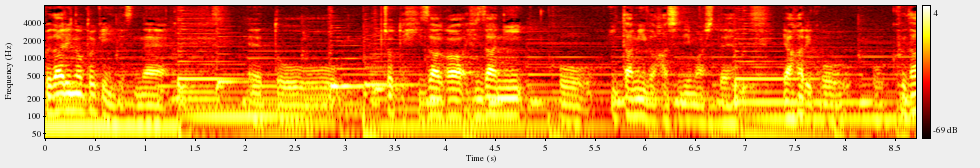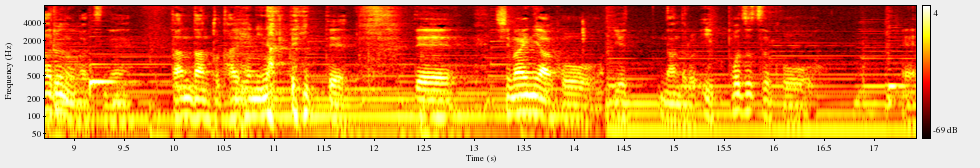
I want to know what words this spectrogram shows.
下りの時にですねえっ、ー、とちょっと膝が膝にこう痛みが走りましてやはりこう下るのがですねだんだんと大変になっていってでしまいにはこうなんだろう一歩ずつこう、え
